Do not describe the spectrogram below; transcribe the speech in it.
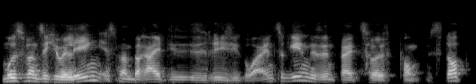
Muss man sich überlegen, ist man bereit, dieses Risiko einzugehen? Wir sind bei 12 Punkten Stop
